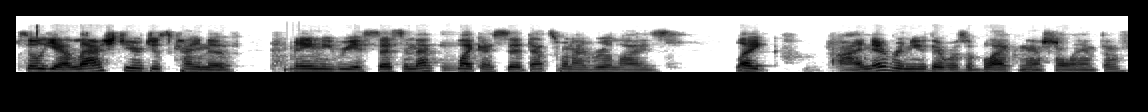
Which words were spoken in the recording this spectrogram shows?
So yeah, last year just kind of made me reassess. And that, like I said, that's when I realized like I never knew there was a black national anthem.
